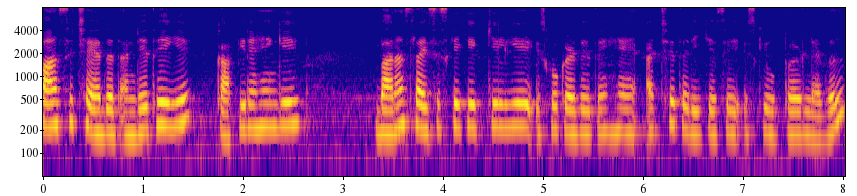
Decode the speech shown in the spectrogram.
पाँच से छः अदद अंडे थे ये, काफ़ी रहेंगे। बारह स्लाइसेस के केक के लिए इसको कर देते हैं अच्छे तरीके से इसके ऊपर लेवल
